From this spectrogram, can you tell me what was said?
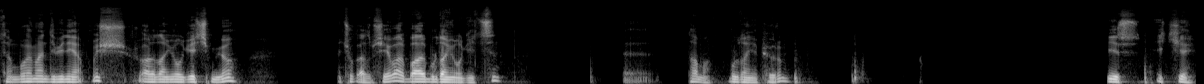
Sen bu hemen dibine yapmış. Şu aradan yol geçmiyor. Çok az bir şey var. Bari buradan yol geçsin. Ee, tamam. Buradan yapıyorum. 1, 2,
